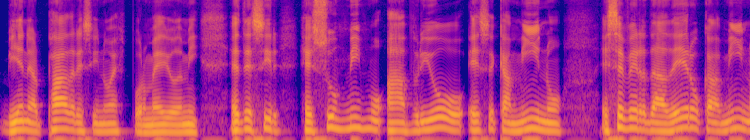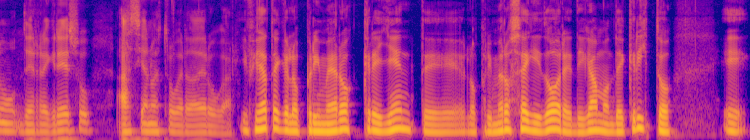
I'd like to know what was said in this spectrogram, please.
viene al Padre si no es por medio de mí. Es decir, Jesús mismo abrió ese camino, ese verdadero camino de regreso hacia nuestro verdadero hogar. Y fíjate que los primeros creyentes, los primeros seguidores, digamos, de Cristo, eh,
